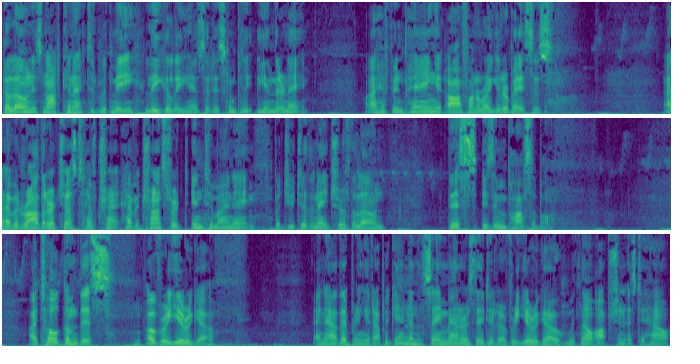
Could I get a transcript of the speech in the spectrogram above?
The loan is not connected with me legally, as it is completely in their name. I have been paying it off on a regular basis, and I would rather just have, tra- have it transferred into my name, but due to the nature of the loan, this is impossible. I told them this over a year ago, and now they bring it up again in the same manner as they did over a year ago, with no option as to how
